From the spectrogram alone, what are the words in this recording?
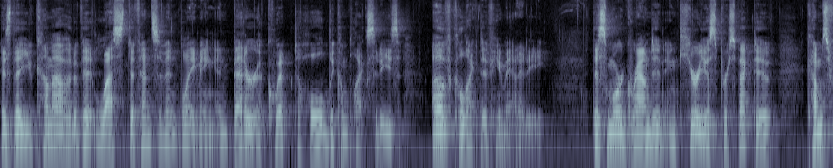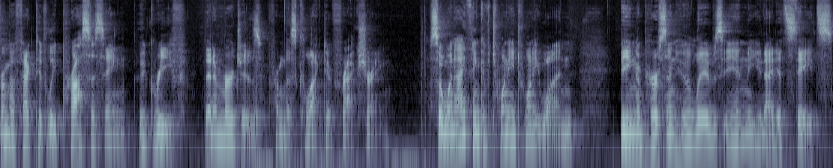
is that you come out of it less defensive and blaming and better equipped to hold the complexities of collective humanity. This more grounded and curious perspective comes from effectively processing the grief that emerges from this collective fracturing. So, when I think of 2021, being a person who lives in the United States,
